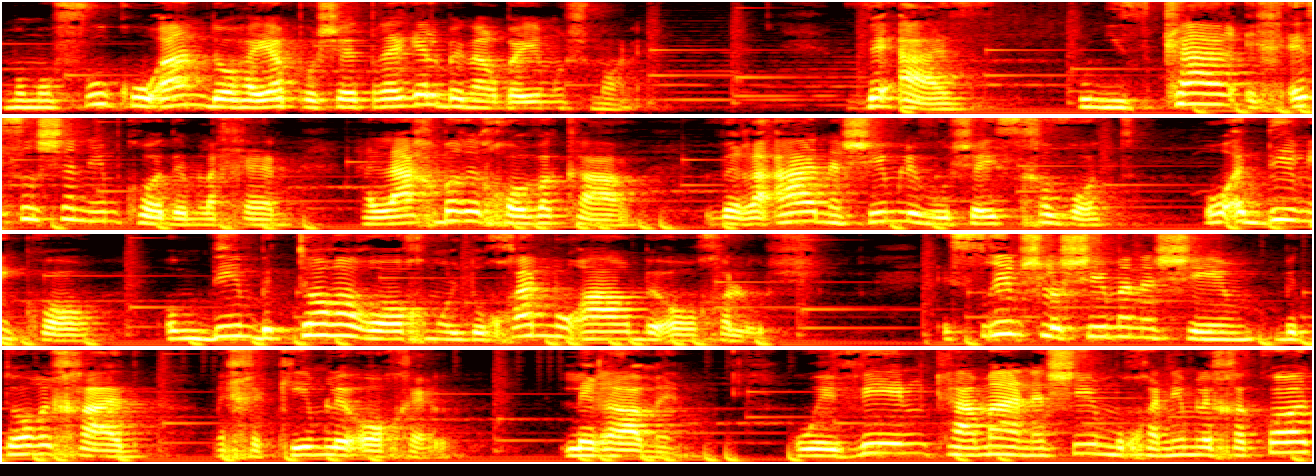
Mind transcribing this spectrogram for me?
מומופוקו אנדו היה פושט רגל בן 48. ואז הוא נזכר איך עשר שנים קודם לכן הלך ברחוב הקר וראה אנשים לבושי סחבות, רועדים מקור, עומדים בתור ארוך מול דוכן מואר באור חלוש. 20-30 אנשים בתור אחד מחכים לאוכל, לראמן. הוא הבין כמה אנשים מוכנים לחכות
